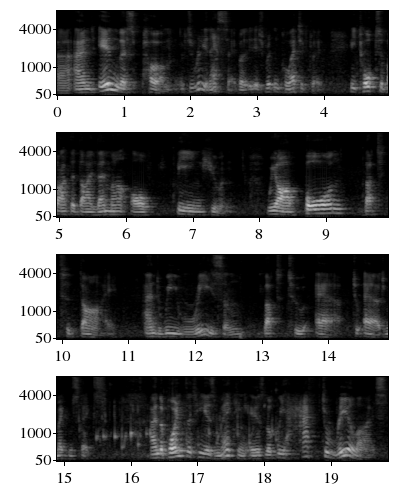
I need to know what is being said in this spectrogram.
Uh, and in this poem, which is really an essay, but it's written poetically, he talks about the dilemma of being human. We are born but to die, and we reason but to err, to err, to make mistakes. And the point that he is making is, look, we have to realize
